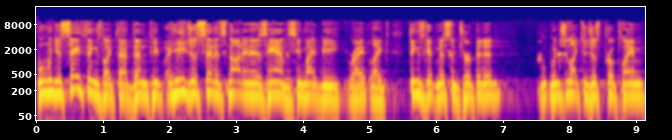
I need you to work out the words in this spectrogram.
Well, when you say things like that, then people, he just said it's not in his hands. He might be right. Like things get misinterpreted. Wouldn't you like to just proclaim,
